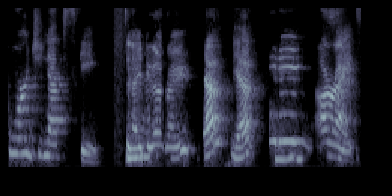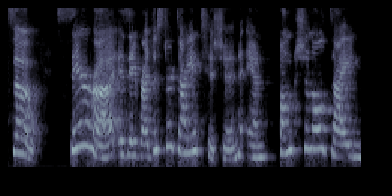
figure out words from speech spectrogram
Korjanevsky. Did I mm-hmm. do that right? Yep, yep. Mm-hmm. All right. So, Sarah is a registered dietitian and functional di-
